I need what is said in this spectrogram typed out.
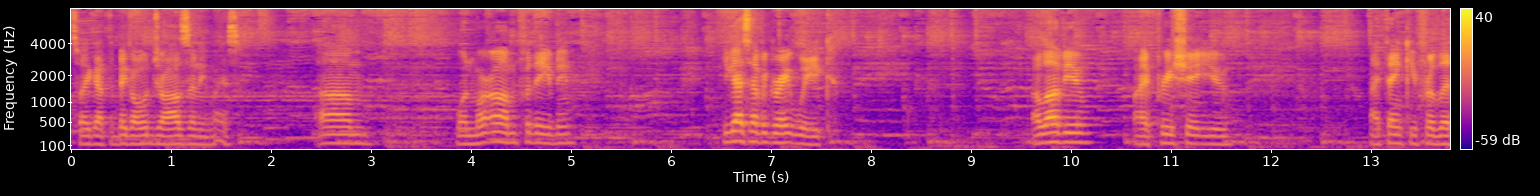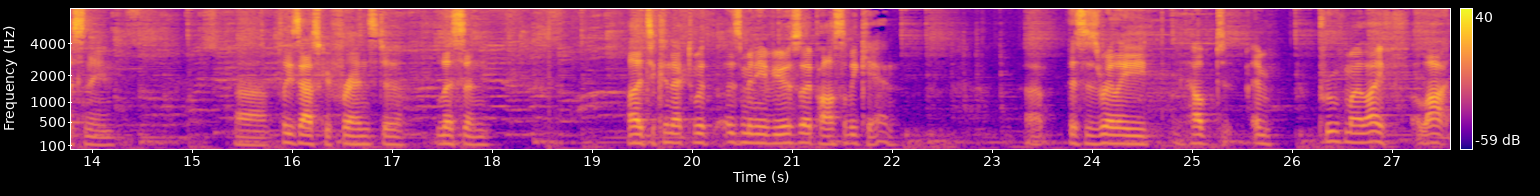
So I got the big old jaws, anyways. Um, one more um for the evening. You guys have a great week. I love you. I appreciate you. I thank you for listening. Uh, please ask your friends to listen. I like to connect with as many of you as I possibly can. Uh, this has really helped improve my life a lot.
